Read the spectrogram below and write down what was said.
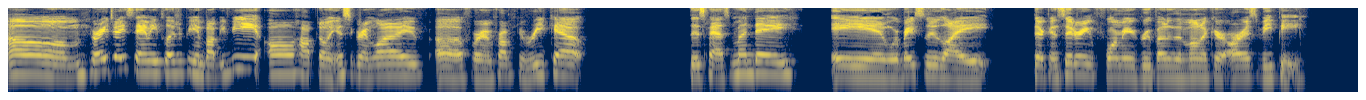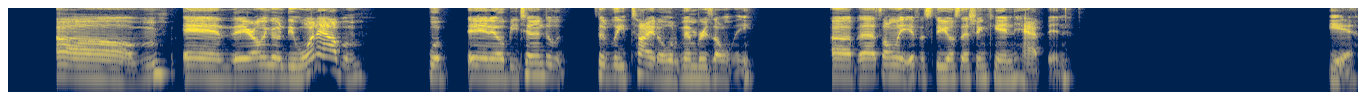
um, Ray J, Sammie, Pleasure P, and Bobby V all hopped on Instagram Live uh for an impromptu recap this past Monday, and we're basically like they're considering forming a group under the moniker RSVP. Um, and they're only going to do one album, and it'll be tentatively titled "Members Only." Uh, but that's only if a studio session can happen. Yeah.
